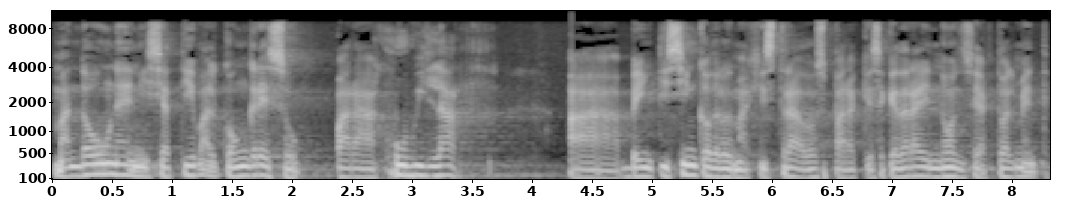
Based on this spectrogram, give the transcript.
mandó una iniciativa al Congreso para jubilar a 25 de los magistrados para que se quedara en 11 actualmente.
